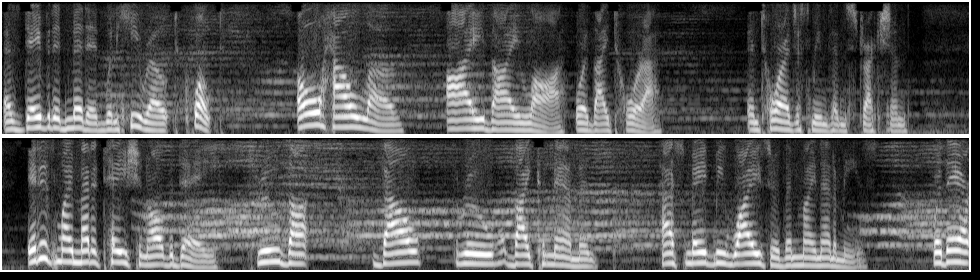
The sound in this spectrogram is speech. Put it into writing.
as David admitted when he wrote, quote, Oh, how love I thy law, or thy Torah. And Torah just means instruction. It is my meditation all the day, through the, thou through thy commandments hast made me wiser than mine enemies. For they are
